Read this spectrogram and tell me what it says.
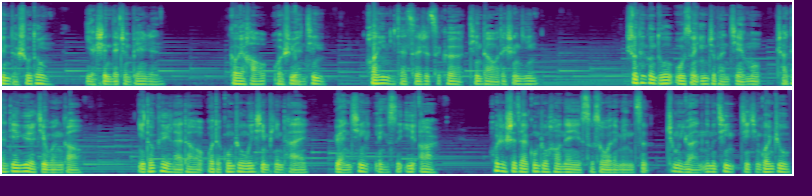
是你的树洞，也是你的枕边人。各位好，我是远近，欢迎你在此时此刻听到我的声音。收听更多无损音质版节目，查看订阅及文稿，你都可以来到我的公众微信平台远近零四一二，或者是在公众号内搜索我的名字“这么远那么近”进行关注，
